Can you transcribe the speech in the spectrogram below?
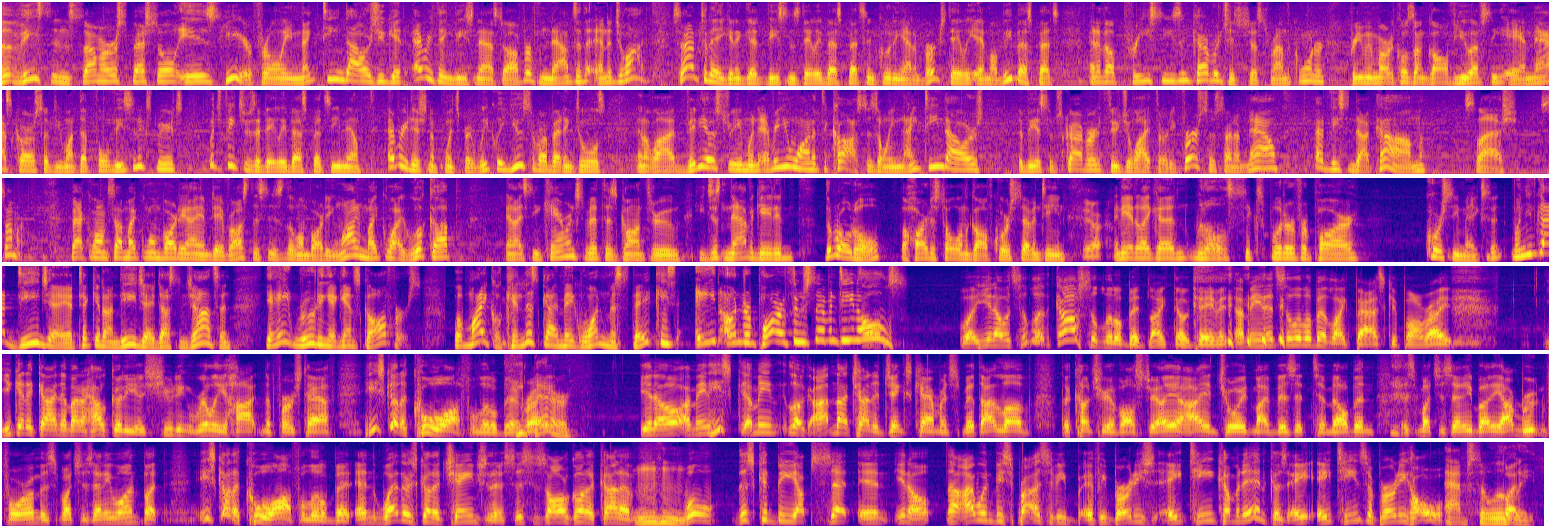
The VSiN Summer Special is here. For only $19, you get everything VSiN has to offer from now to the end of July. Sign up today. You're going to get VSiN's daily best bets, including Adam Burke's daily MLB best bets, NFL preseason coverage. It's just around the corner. Premium articles on golf, UFC, and NASCAR. So if you want that full VSiN experience, which features a daily best bets email, every edition of Point Spread Weekly, use of our betting tools, and a live video stream whenever you want it, the cost is only $19 to be a subscriber through July 31st. So sign up now at VSiN.com slash summer. Back alongside Michael Lombardi, I am Dave Ross. This is the Lombardi line. Michael, I look up and I see Cameron Smith has gone through, he just navigated the road hole, the hardest hole on the golf course, 17. Yeah. And he had like a little six footer for par. Of course he makes it. When you've got DJ, a ticket on DJ, Dustin Johnson, you hate rooting against golfers. But Michael, can this guy make one mistake? He's eight under par through 17 holes. Well, you know, it's a li- golf's a little bit like though, David. I mean, it's a little bit like basketball, right? You get a guy, no matter how good he is, shooting really hot in the first half, he's going to cool off a little bit, He right? better. You know, I mean, he's. I mean, look, I'm not trying to jinx Cameron Smith. I love the country of Australia. I enjoyed my visit to Melbourne as much as anybody. I'm rooting for him as much as anyone. But he's going to cool off a little bit, and weather's going to change this. This is all going to kind of. Mm-hmm. Well, this could be upset, and you know, now I wouldn't be surprised if he if he birdies 18 coming in because 18's a birdie hole. Absolutely.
